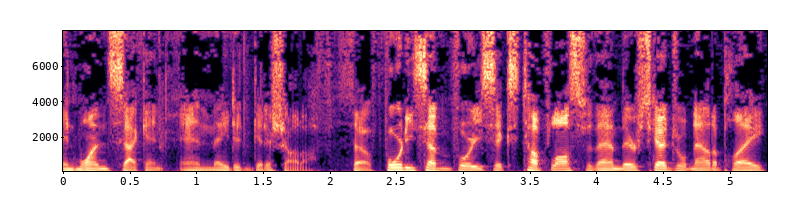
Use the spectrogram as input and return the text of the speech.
in one second, and they didn't get a shot off. So 47 46, tough loss for them. They're scheduled now to play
